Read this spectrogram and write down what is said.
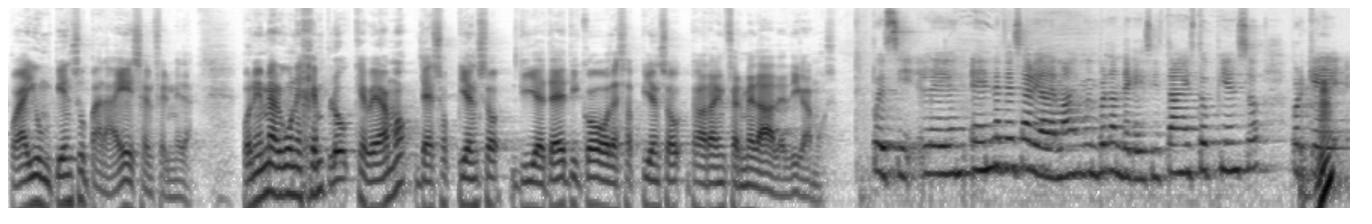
pues hay un pienso para esa enfermedad. Ponedme algún ejemplo que veamos de esos piensos dietéticos o de esos piensos para enfermedades, digamos. Pues sí, es necesario, además es muy importante que existan estos piensos porque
